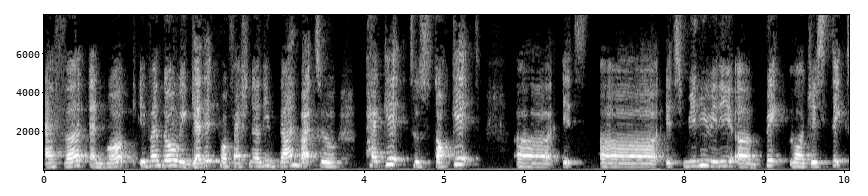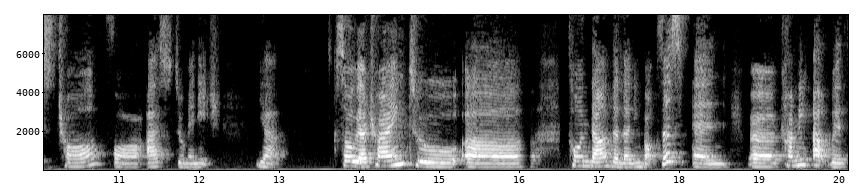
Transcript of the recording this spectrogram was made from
effort and work, even though we get it professionally done. But to pack it, to stock it, uh, it's uh, it's really, really a big logistics chore for us to manage. Yeah. So we are trying to uh, tone down the learning boxes and uh, coming up with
